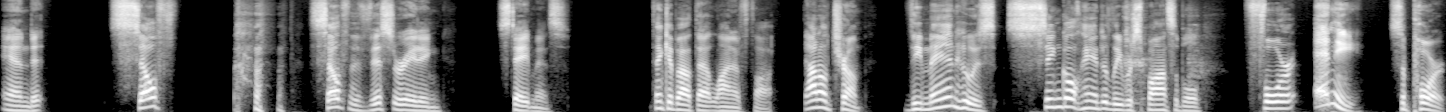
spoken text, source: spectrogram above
and self self eviscerating statements. Think about that line of thought. Donald Trump the man who is single handedly responsible for any support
